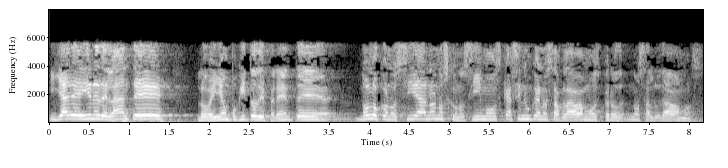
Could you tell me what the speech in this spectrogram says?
Y ya de ahí en adelante lo veía un poquito diferente, no lo conocía, no nos conocimos, casi nunca nos hablábamos, pero nos saludábamos.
